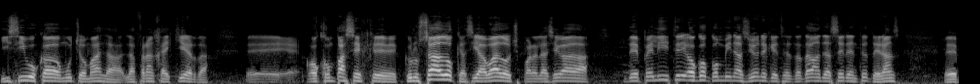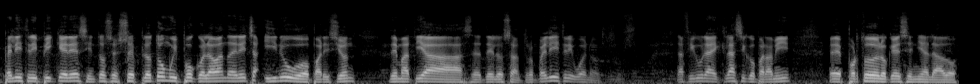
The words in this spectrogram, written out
y sí buscaba mucho más la, franja izquierda. Eh, o con pases cruzados que hacía Badoch para la llegada de Pelistri o con combinaciones que se trataban de hacer entre Terán, eh, Pelistri y Piqueres. Entonces se explotó muy poco la banda derecha y no hubo aparición de Matías de los Santos. Pelistri, bueno, la figura del clásico para mí eh, por todo lo que he señalado.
